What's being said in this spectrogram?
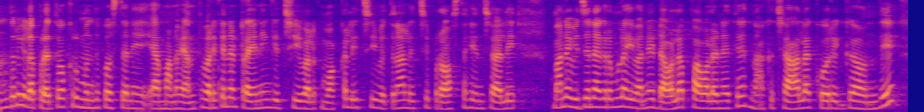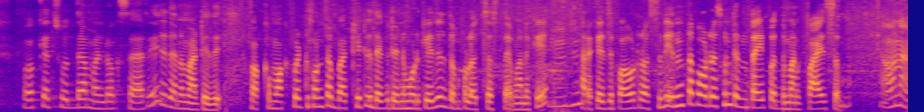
అందరూ ఇలా ప్రతి ఒక్కరు ముందుకు వస్తేనే మనం ఎంతవరకైనా ట్రైనింగ్ ఇచ్చి వాళ్ళకి మొక్కలు ఇచ్చి విత్తనాలు ఇచ్చి ప్రోత్సహించాలి. మన విజయనగరంలో ఇవన్నీ డెవలప్ అవ్వాలని అయితే నాకు చాలా కోరికగా ఉంది. ఓకే చూద్దామండి ఒకసారి. ఇదనమాట ఇది. ఒక్క మొక్క పెట్టుకుంటే బకెట్ దగ్గర రెండు మూడు కేజీలు దుంపలు వచ్చేస్తాయి మనకి. అర కేజీ పౌడర్ వస్తుంది. ఇంత పౌడర్ వేసుకుంటే ఇంత అయిపోద్ది మనకి పాయసం. అవునా.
